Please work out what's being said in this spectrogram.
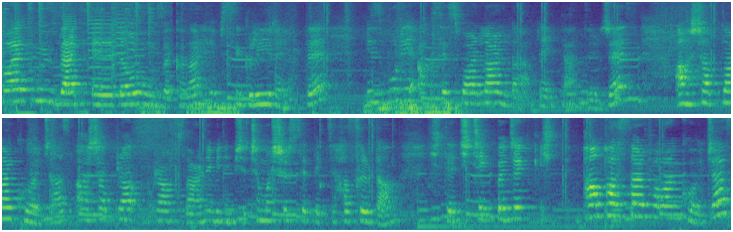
Tuvaletimizden e, lavabomuza kadar hepsi gri renkte. Biz burayı aksesuarlarla renklendireceğiz. Ahşaplar koyacağız. Ahşap ra- raflar, ne bileyim işte çamaşır sepeti hasırdan, işte çiçek böcek, işte pampaslar falan koyacağız.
